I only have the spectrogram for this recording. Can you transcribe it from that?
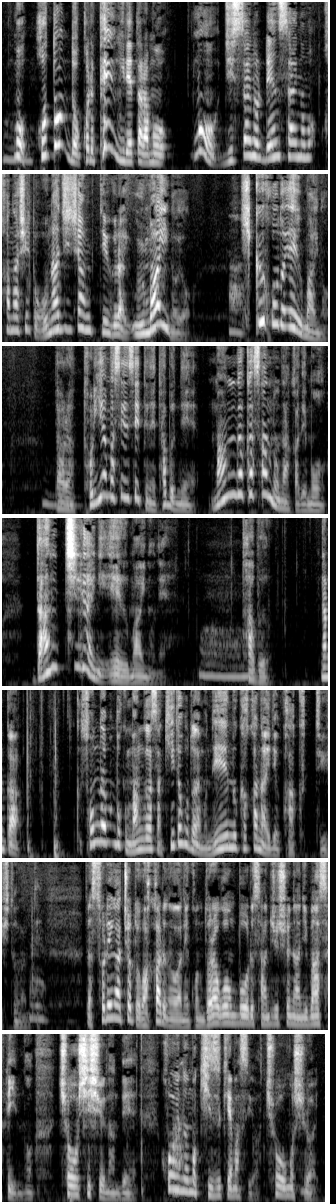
もうほとんどこれペン入れたらもう、もう実際の連載の話と同じじゃんっていうぐらいうまいのよ。はい引くほど絵うまいの。だから鳥山先生ってね、多分ね、漫画家さんの中でも段違いに絵うまいのね。うん多分。なんか、そんな僕漫画家さん聞いたことないもん。ネーム書かないで書くっていう人なんて。だそれがちょっとわかるのはね、このドラゴンボール30周年アニバーサリーの超詩集なんで、こういうのも気づけますよ。超面白い。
